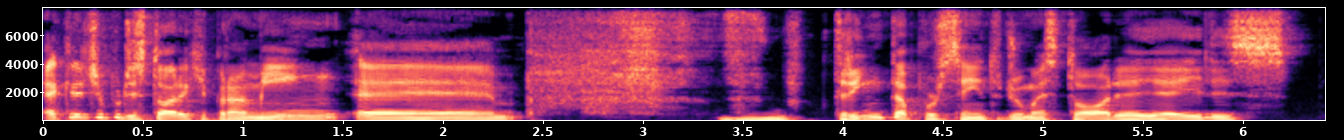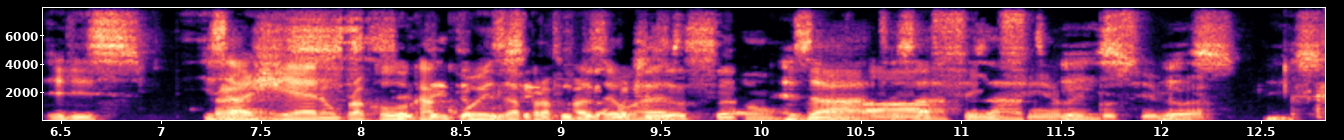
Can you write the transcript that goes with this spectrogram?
É aquele tipo de história que pra mim é. 30% de uma história e aí eles. Eles exageram pra colocar 70% coisa pra fazer o resto. Exato, Ah, exato, sim, exato. sim, é bem Isso, possível, é. Isso, isso.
